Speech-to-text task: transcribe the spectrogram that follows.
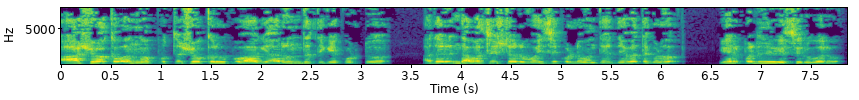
ಆ ಶೋಕವನ್ನು ಪುತ್ರ ಶೋಕ ರೂಪವಾಗಿ ಅರುಂಧತಿಗೆ ಕೊಟ್ಟು ಅದರಿಂದ ವಸಿಷ್ಠರು ವಹಿಸಿಕೊಳ್ಳುವಂತೆ ದೇವತೆಗಳು ಏರ್ಪಡಿಸಿರುವರು.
